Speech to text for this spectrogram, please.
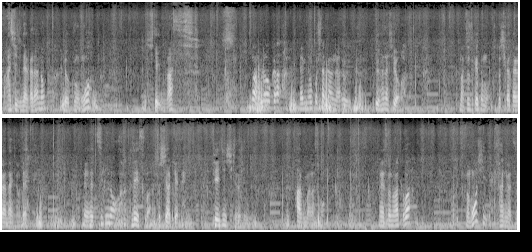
走りながらの録音をしています。まあ村岡やり残した感があるという話を、まあ、続けてもちょっと仕方がないので、え、次のレースは年明け成人式の日にハーフマラソン、え、その後は、まあ、もし3月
